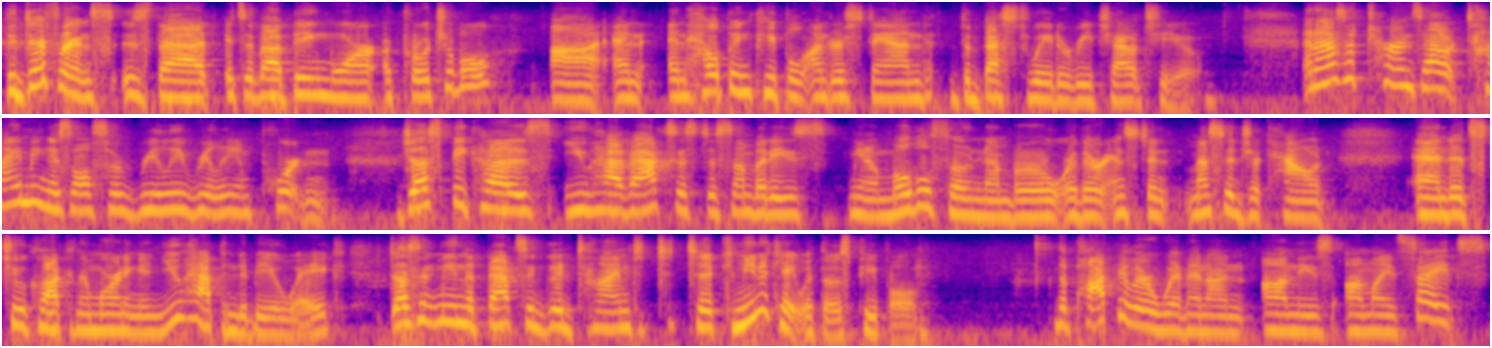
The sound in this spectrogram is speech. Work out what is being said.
the difference is that it's about being more approachable uh, and, and helping people understand the best way to reach out to you. And as it turns out, timing is also really, really important. Just because you have access to somebody's you know, mobile phone number or their instant message account and it's 2 o'clock in the morning and you happen to be awake doesn't mean that that's a good time to, to, communicate with those people. The popular women on, on these online sites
